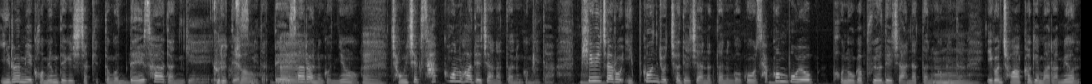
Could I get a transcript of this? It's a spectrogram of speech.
이름이 거명되기 시작했던 건 내사 단계 그렇죠. 때였습니다. 네. 내사라는 건요 네. 정식 사건화되지 않았다는 겁니다. 피의자로 음. 입건조차 되지 않았다는 거고 사건 음. 보여 번호가 부여되지 않았다는 겁니다. 음. 이건 정확하게 말하면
